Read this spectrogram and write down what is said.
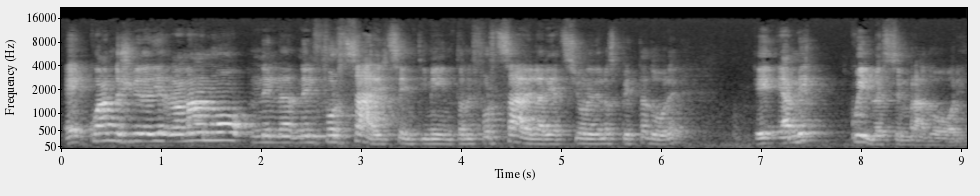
è quando ci vedo dietro la mano nel, nel, forzare il sentimento nel forzare la reazione dello spettatore e, a me quello è sembrato Ori.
